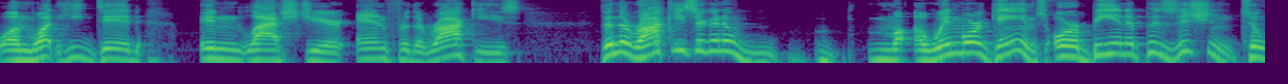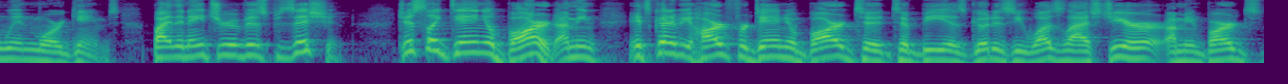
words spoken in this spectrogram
on what he did in last year and for the Rockies, then the Rockies are going to win more games or be in a position to win more games by the nature of his position. Just like Daniel Bard. I mean, it's going to be hard for Daniel Bard to, to be as good as he was last year. I mean, Bard's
